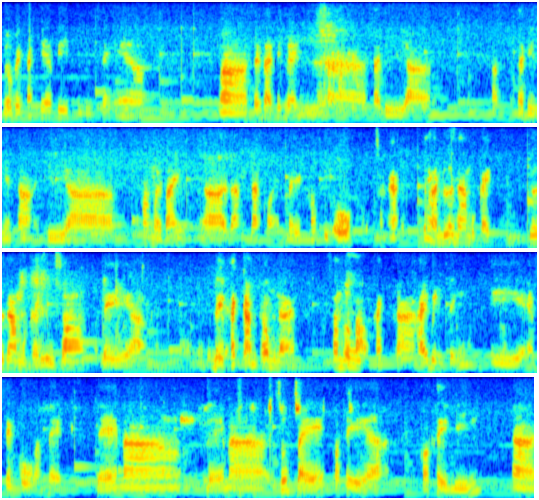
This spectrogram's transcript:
đối với khách VIP thì mình sẽ à, mà sẽ giải thích với anh ý là tại vì uh, tại vì hiện tại thì à, khoang máy bay à, đang đang có em bé khóc bị ốm chẳng hạn. Tức là đưa ra một cái đưa ra một cái lý do để à, để khách cảm thông đã. Xong rồi ừ. bảo khách là hãy bình tĩnh thì em sẽ cố gắng để để mà để mà giúp bé có thể à, có thể nín. À,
